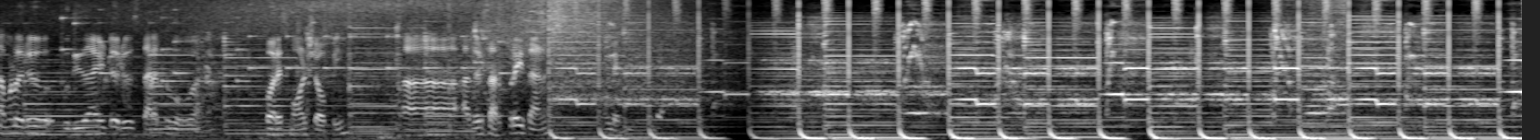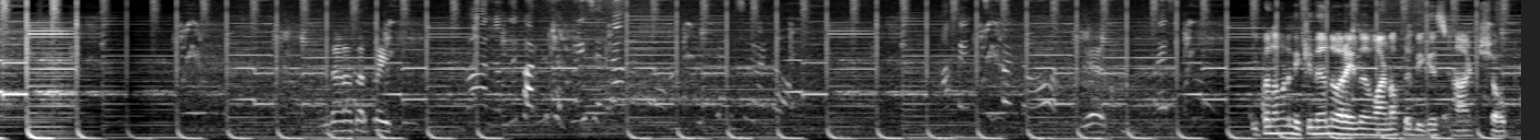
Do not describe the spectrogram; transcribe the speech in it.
നമ്മളൊരു പുതിയതായിട്ട് ഒരു സ്ഥലത്ത് പോവുകയാണ്. ഫോർ എ സ്മോൾ ഷോപ്പിംഗ് അതൊരു സർപ്രൈസ് ആണ്. അല്ലേ? എന്താണ് സർപ്രൈസ് ആ, ഇപ്പൊ നമ്മൾ നിൽക്കുന്നതെന്ന് പറയുന്നത് one of the biggest art shop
